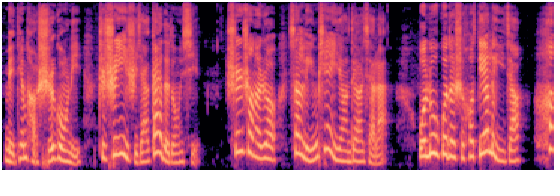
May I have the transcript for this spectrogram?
每天跑十公里，只吃一指甲盖的东西，身上的肉像鳞片一样掉下来。我路过的时候跌了一跤，哼，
